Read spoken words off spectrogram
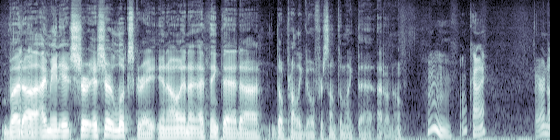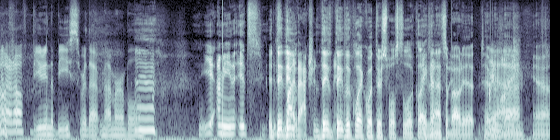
but uh, I mean it sure it sure looks great, you know, and I, I think that uh, they'll probably go for something like that. I don't know. Hmm. Okay. Fair enough. I don't know if Beauty and the Beast were that memorable. Eh, yeah, I mean it's, it's they, they, live action. They, Disney. they look like what they're supposed to look like, and that's about it. To Pretty everything. Yeah.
